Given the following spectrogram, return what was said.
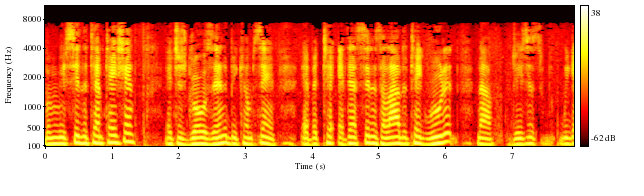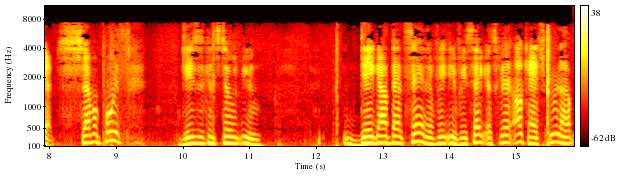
When we see the temptation, it just grows in. It becomes sin. If it if that sin is allowed to take rooted, now Jesus, we got several points. Jesus can still you know, dig out that sin. If we if we say it's okay, I screwed up.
